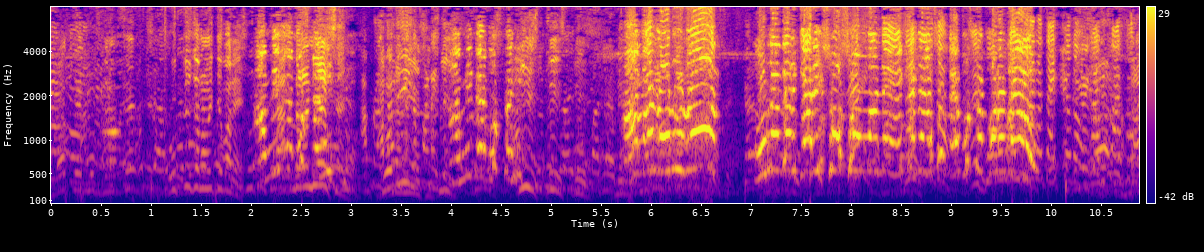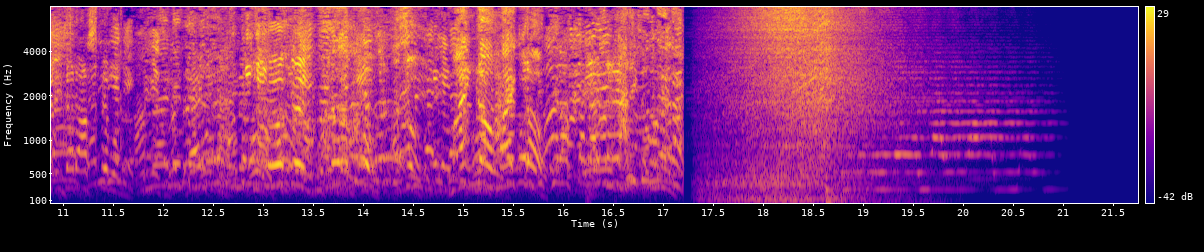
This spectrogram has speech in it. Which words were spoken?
মতের মুখ আছে উত্তেজনা হইতে পারে আমি আপনারা নিয়ে আসেন আমি ব্যবস্থা নিচ্ছি প্লিজ প্লিজ আমার অনুরোধ ওনাদের গাড়ি সসম্মানে এখানে আসে ব্যবস্থা করে দাও দায়িত্ব দাও গাড়ি আসতে ওকে মাইক দাও মাইক দাও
